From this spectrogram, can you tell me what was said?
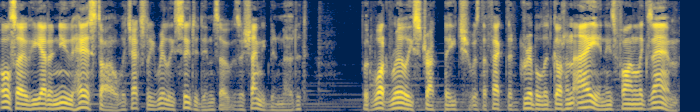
also, he had a new hairstyle which actually really suited him, so it was a shame he'd been murdered. But what really struck Beach was the fact that Gribble had got an A in his final exam.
